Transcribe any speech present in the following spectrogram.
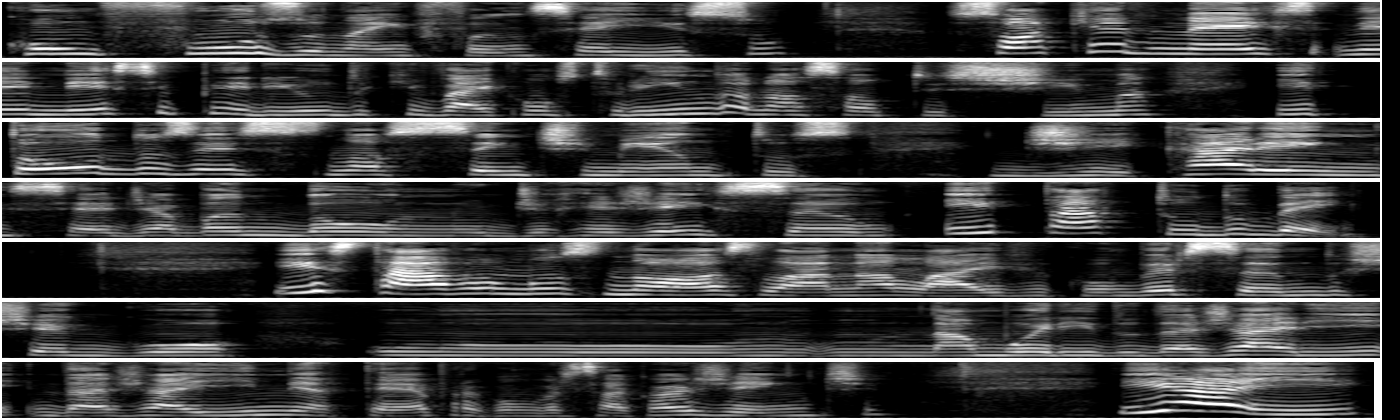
confuso na infância isso. Só que é nesse, é nesse período que vai construindo a nossa autoestima e todos esses nossos sentimentos de carência, de abandono, de rejeição e tá tudo bem. E estávamos nós lá na live conversando, chegou o namorado da, Jari, da Jaine até para conversar com a gente. E aí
